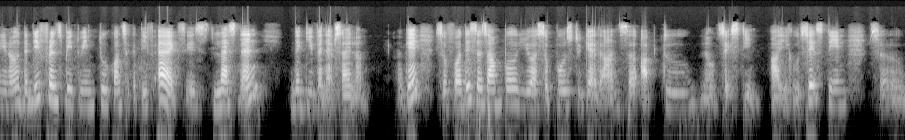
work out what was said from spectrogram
you know the difference between two consecutive x is less than the given epsilon. Okay? So for this example you are supposed to get the answer up to you know 16 r equals 16 so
